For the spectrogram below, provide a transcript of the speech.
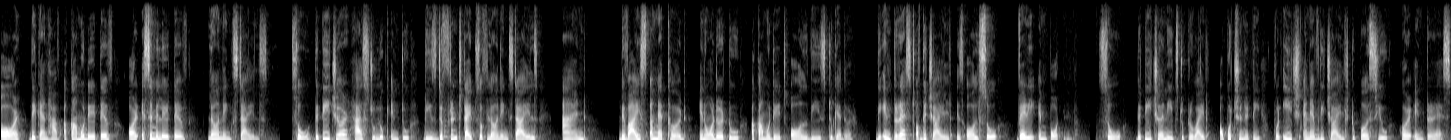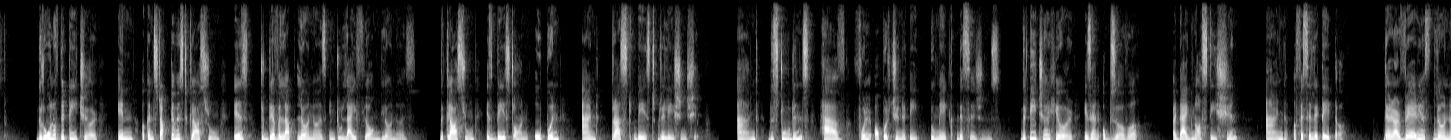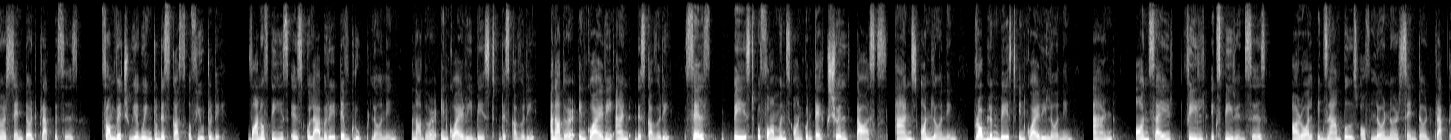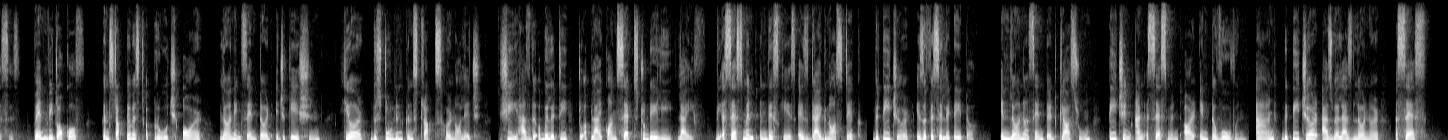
or they can have accommodative or assimilative learning styles. So, the teacher has to look into these different types of learning styles and devise a method in order to accommodate all these together. The interest of the child is also very important. So, the teacher needs to provide opportunity for each and every child to pursue her interest. The role of the teacher in a constructivist classroom is to develop learners into lifelong learners. The classroom is based on open and trust-based relationship and the students have full opportunity to make decisions. The teacher here is an observer, a diagnostician and a facilitator. There are various learner-centered practices from which we are going to discuss a few today. One of these is collaborative group learning, another inquiry-based discovery, another inquiry and discovery, self-based performance on contextual tasks, hands-on learning, problem-based inquiry learning and on-site field experiences are all examples of learner-centered practices. When we talk of constructivist approach or learning-centered education, here the student constructs her knowledge. She has the ability to apply concepts to daily life. The assessment in this case is diagnostic. The teacher is a facilitator. In learner-centered classroom, teaching and assessment are interwoven and the teacher as well as learner assess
